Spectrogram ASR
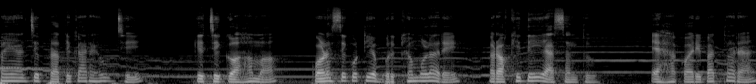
ପାଇଁ ଆଜି ପ୍ରତିକାର ହେଉଛି କିଛି ଗହମ କୌଣସି ଗୋଟିଏ ବୃକ୍ଷ ମୂଳରେ ରଖିଦେଇ ଆସନ୍ତୁ। ଏହା କରିବା ଦ୍ୱାରା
